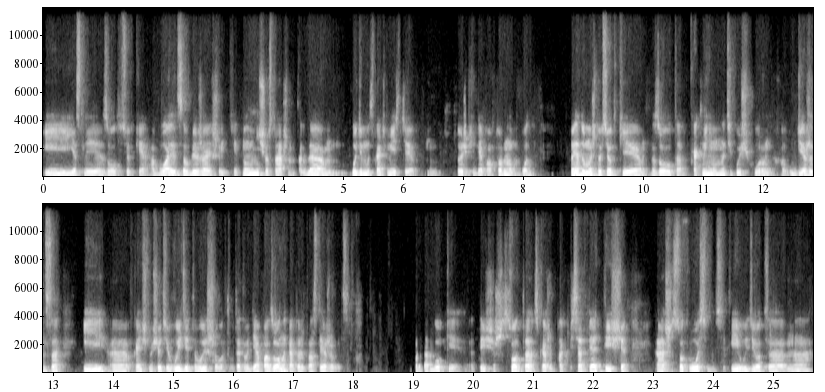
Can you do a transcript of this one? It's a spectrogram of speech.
и если золото все-таки обвалится в ближайшие дни, ну ничего страшного, тогда будем искать вместе точки для повторного входа. Но я думаю, что все-таки золото как минимум на текущих уровнях удержится и в конечном счете выйдет выше вот, вот этого диапазона, который прослеживается проторговки 1600, э, скажем так, 55, 1680 и уйдет э, на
